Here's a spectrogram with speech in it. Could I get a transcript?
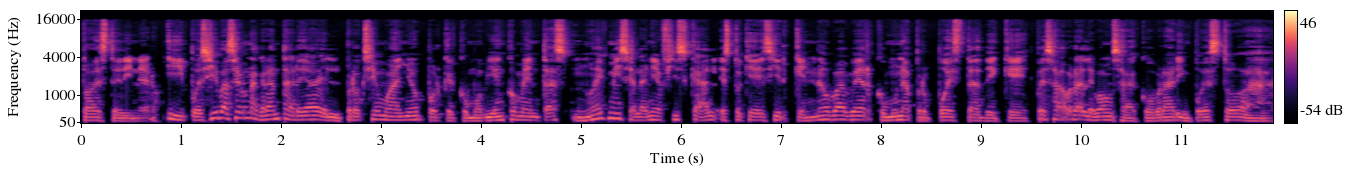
todo este dinero. Y pues sí va a ser una gran tarea el próximo año porque como bien comentas, no hay miscelánea fiscal. Esto quiere decir que no va a haber como una propuesta de que pues ahora le vamos a cobrar impuesto a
